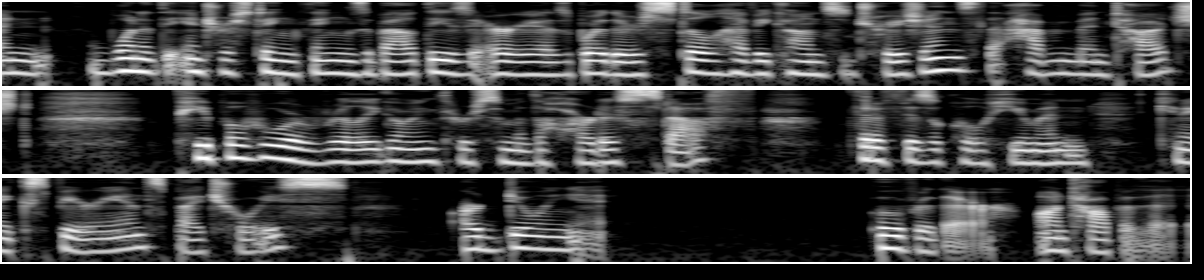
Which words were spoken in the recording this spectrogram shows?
And one of the interesting things about these areas where there's still heavy concentrations that haven't been touched, people who are really going through some of the hardest stuff that a physical human can experience by choice are doing it over there on top of it.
